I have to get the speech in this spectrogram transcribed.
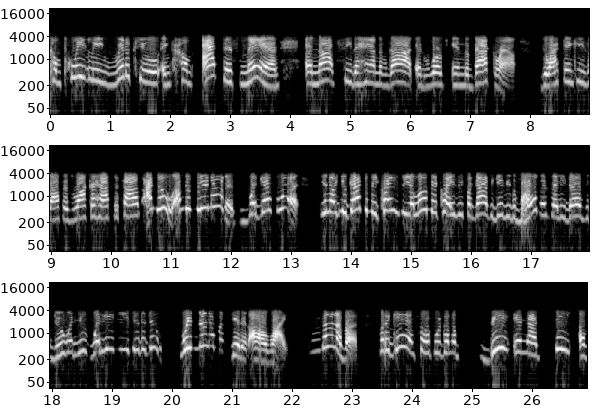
completely ridicule and come at this man and not see the hand of God at work in the background. Do I think he's off his rocker half the time? I do. I'm just being honest. But guess what? You know, you got to be crazy, a little bit crazy for God to give you the boldness that he does to do what you what he needs you to do. We none of us get it all right. None of us. But again, so if we're gonna be in that seat of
